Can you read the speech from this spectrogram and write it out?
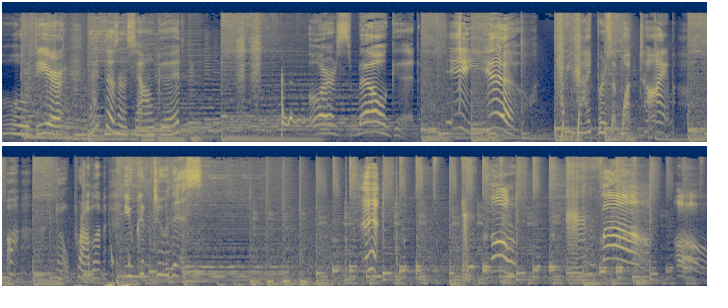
oh dear, that doesn't sound good. Or smell good. Hey, Three diapers at one time. Oh, no problem. You can do this. Eh. Oh. Ah. Oh.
